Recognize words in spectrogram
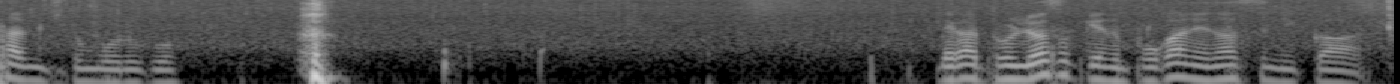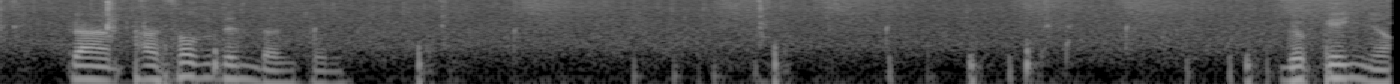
타는지도 모르고. 내가 돌 여섯 개는 보관해놨으니까 그냥 다 써도 된다 이거는. 몇 개 있냐?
